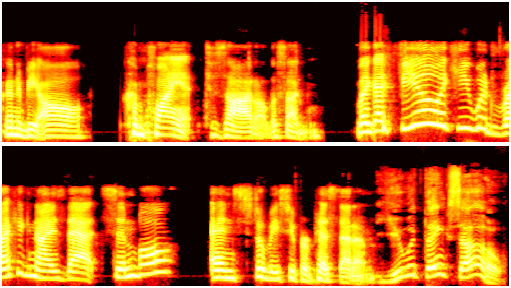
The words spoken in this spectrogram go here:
going to be all compliant to Zod all of a sudden. Like I feel like he would recognize that symbol and still be super pissed at him. You would think so.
